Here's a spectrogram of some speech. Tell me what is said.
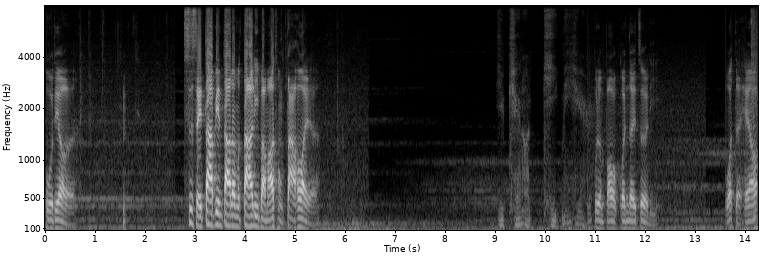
破掉了。是谁大便大那么大力，把马桶大坏了？You cannot keep me 你不能把我关在这里。What the hell？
